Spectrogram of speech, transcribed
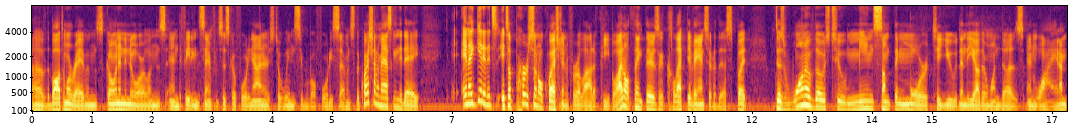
of the Baltimore Ravens going into New Orleans and defeating the San Francisco 49ers to win Super Bowl 47. So the question I'm asking today, and I get it, it's it's a personal question for a lot of people. I don't think there's a collective answer to this, but does one of those two mean something more to you than the other one does, and why? And I'm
